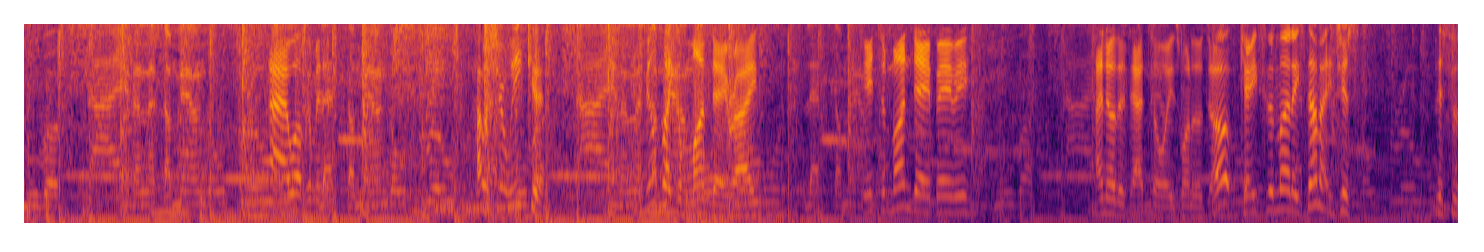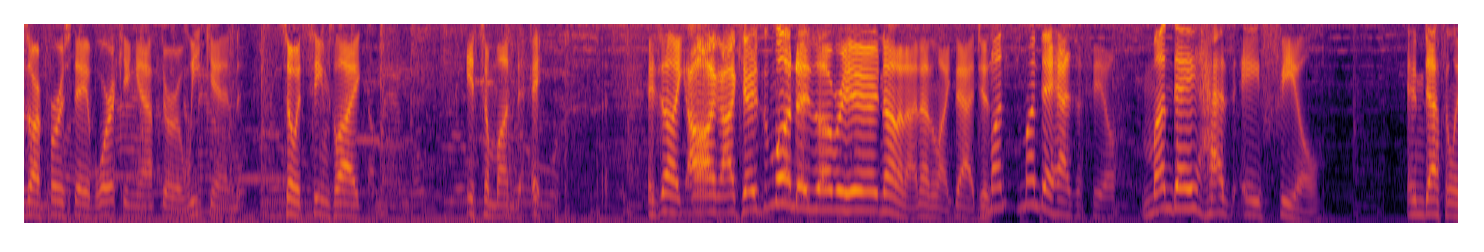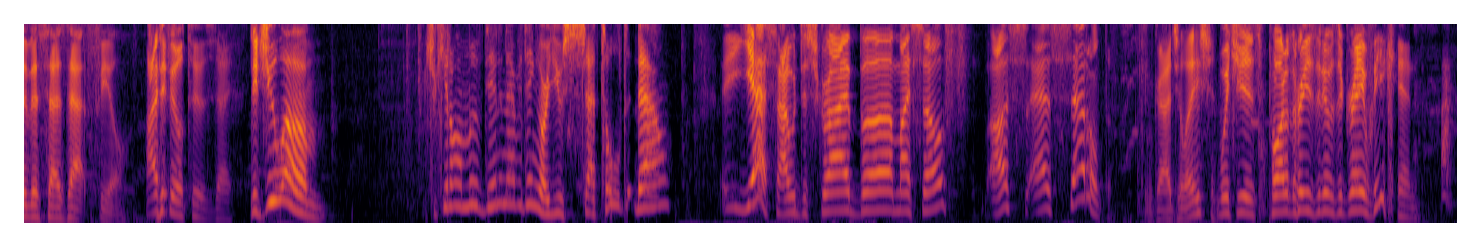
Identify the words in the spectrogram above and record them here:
Move aside and let the man go through. All right, welcome in. Let the man go through. How was your weekend? Side and let Feels like a Monday, right? Let the man It's a Monday, baby. I know that that's always one of those. Oh, case of the Mondays. No, no, it's just this is our first day of working after a weekend, so it seems like it's a Monday. It's not like oh, I got case of Mondays over here. No, no, no, nothing like that. Just Mon- Monday has a feel. Monday has a feel, and definitely this has that feel. I Did- feel Tuesday. Did you um? Did you get all moved in and everything? Are you settled now? Yes, I would describe uh, myself, us, as settled, Congratulations. which is part of the reason it was a great weekend.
